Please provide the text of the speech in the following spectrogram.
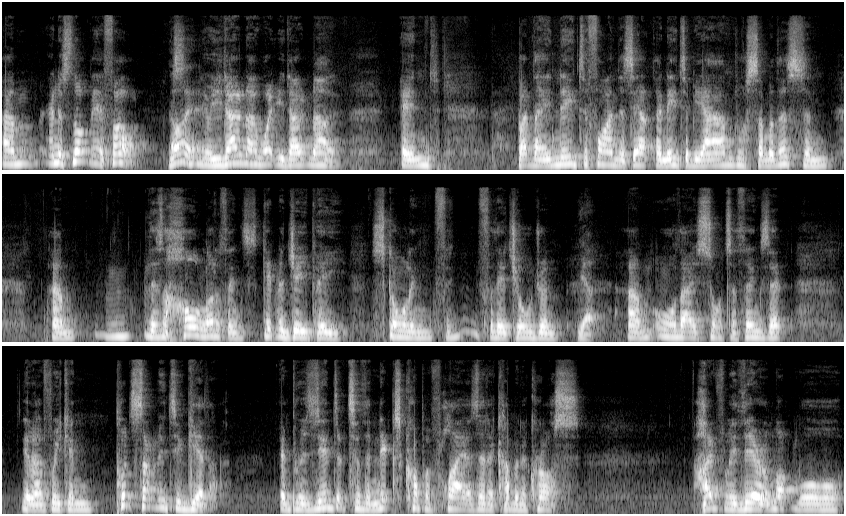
Um, and it's not their fault. No, yeah. you, you don't know what you don't know, and but they need to find this out. They need to be armed with some of this, and um, there's a whole lot of things. Getting a GP, schooling for, for their children, Yeah. um, all those sorts of things that you know if we can put something together and present it to the next crop of players that are coming across, hopefully they're a lot more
